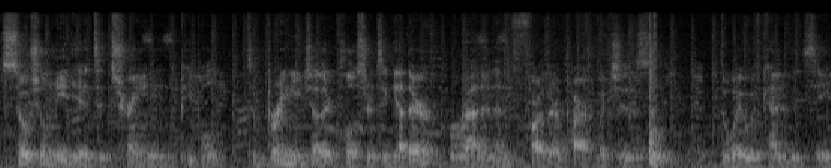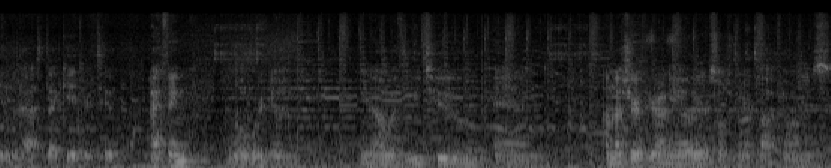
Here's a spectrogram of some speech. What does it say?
social media to train people to bring each other closer together rather than farther apart, which is the way we've kind of been seeing in the past decade or two? I think what we're doing, you know, with YouTube and I'm not sure if you're on any other social media platforms.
